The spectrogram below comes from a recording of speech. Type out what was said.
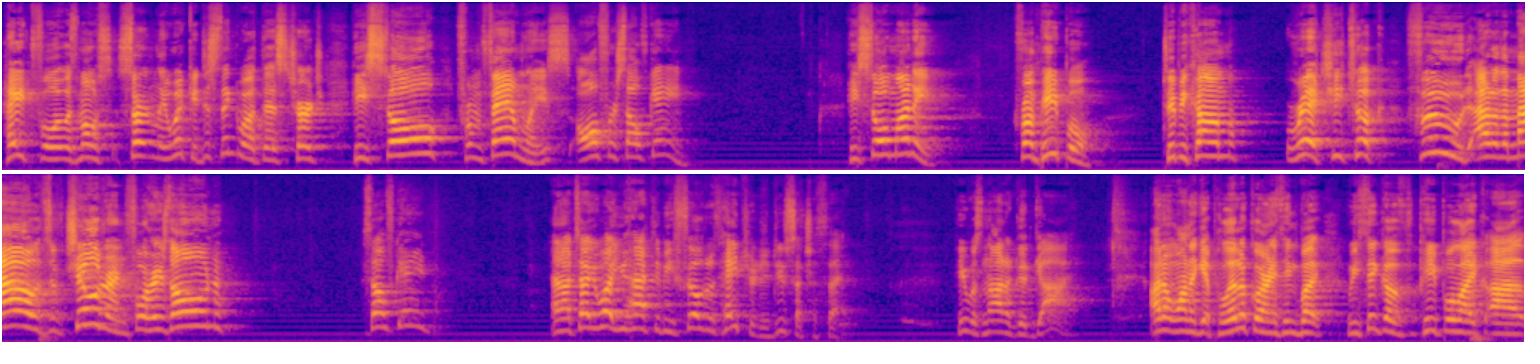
hateful. It was most certainly wicked. Just think about this, church. He stole from families, all for self gain. He stole money from people to become rich. He took food out of the mouths of children for his own self gain. And I'll tell you what, you have to be filled with hatred to do such a thing. He was not a good guy. I don't want to get political or anything, but we think of people like uh,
